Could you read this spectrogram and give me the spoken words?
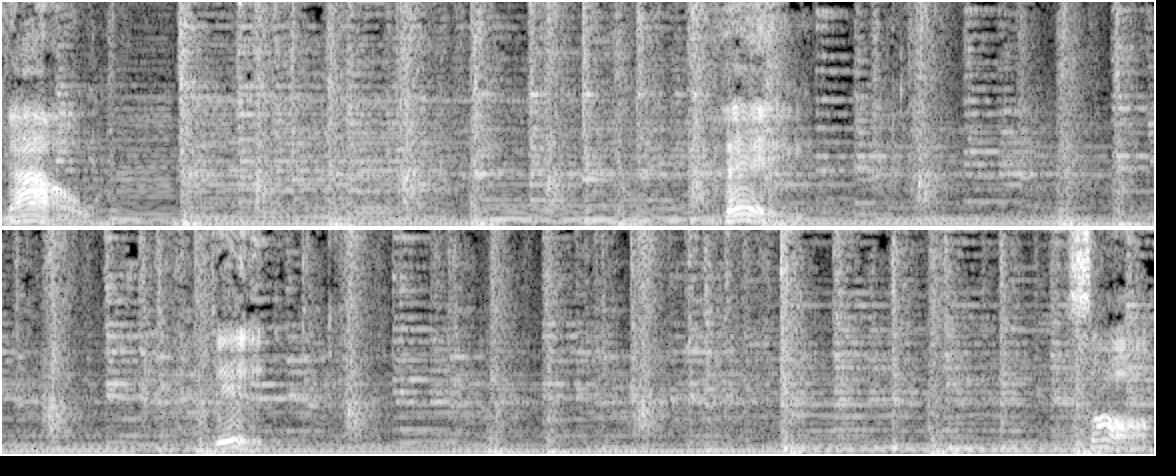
Now. They. Did. Saw.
